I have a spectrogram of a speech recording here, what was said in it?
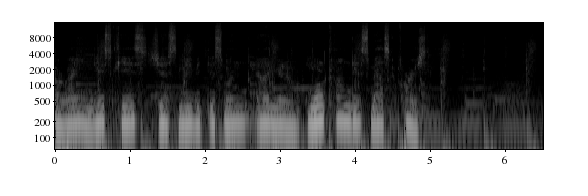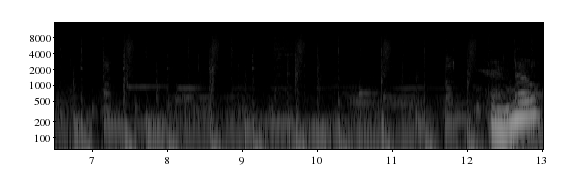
Alright in this case just leave it this one. I'm gonna work on this mask first. And now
